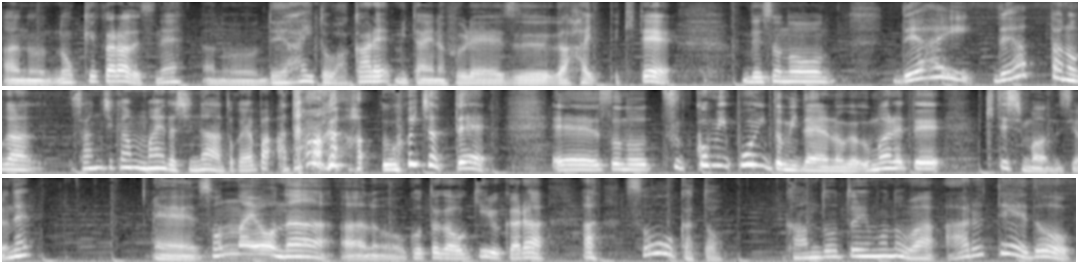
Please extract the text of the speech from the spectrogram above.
あののっけからですねあの出会いと別れみたいなフレーズが入ってきてでその出会い出会ったのが3時間前だしなとかやっぱ頭が動いちゃって、えー、そのツッコミポイントみたいなのが生まれてきてしまうんですよね。えー、そんなようなあのことが起きるからあそうかと感動というものはある程度、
